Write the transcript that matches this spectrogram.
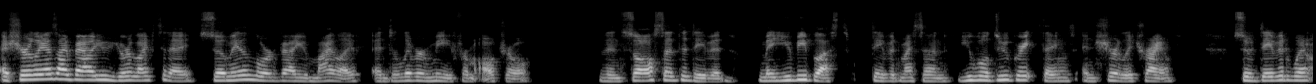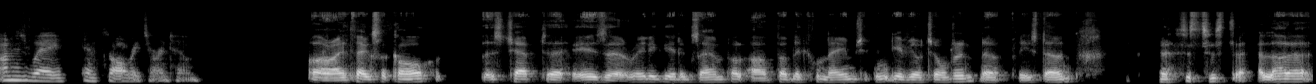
As surely as I value your life today, so may the Lord value my life and deliver me from all trouble. Then Saul said to David, May you be blessed, David, my son. You will do great things and surely triumph. So David went on his way, and Saul returned home. All right, thanks, Nicole. This chapter is a really good example of biblical names you can give your children. No, please don't. It's just a, lot of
